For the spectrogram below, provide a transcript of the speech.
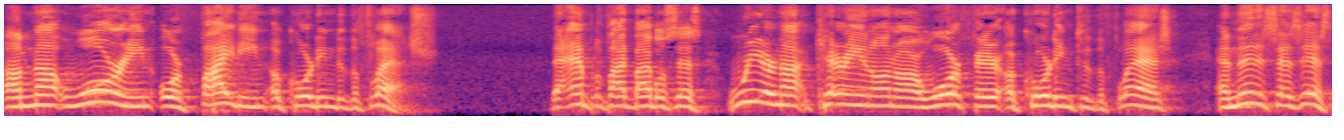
I'm not warring or fighting according to the flesh. The Amplified Bible says, We are not carrying on our warfare according to the flesh. And then it says this,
